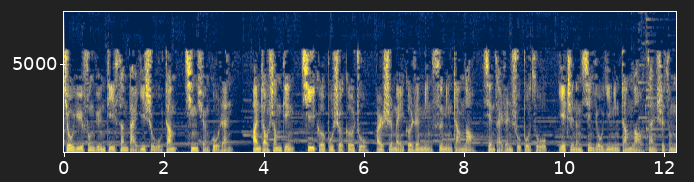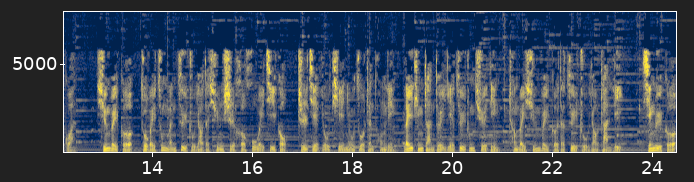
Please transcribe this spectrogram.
九域风云第三百一十五章清玄故人。按照商定，七阁不设阁主，而是每阁任命四名长老。现在人数不足，也只能先由一名长老暂时总管。巡卫阁作为宗门最主要的巡视和护卫机构，直接由铁牛坐镇统领。雷霆战队也最终确定成为巡卫阁的最主要战力。行律阁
